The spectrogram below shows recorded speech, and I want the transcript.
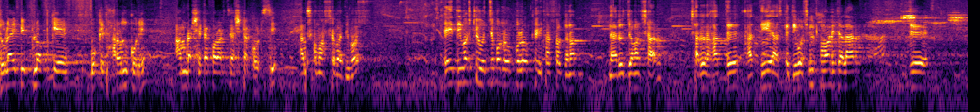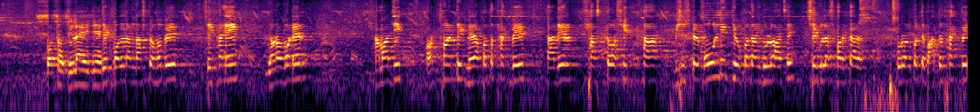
জুলাই বিপ্লবকে বুকে ধারণ করে আমরা সেটা করার চেষ্টা করছি। সমাজসেবা দিবস। এই দিবসটি উদযাপন উপলক্ষে শাসক জনাব নাইরুজ্জামান স্যার, স্যারের হাত দিয়ে হাত দিয়ে আজকে দিবস। নীলফামারী জেলার যে গত জুলাই যে যে কল্যাণ রাষ্ট্র হবে, সেখানে জনগণের সামাজিক, অর্থনৈতিক নিরাপত্তা থাকবে, তাদের স্বাস্থ্য, শিক্ষা, বিশেষ করে মৌলিক যে উপাদানগুলো আছে, সেগুলো সরকার পূরণ করতে বাধ্য থাকবে।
